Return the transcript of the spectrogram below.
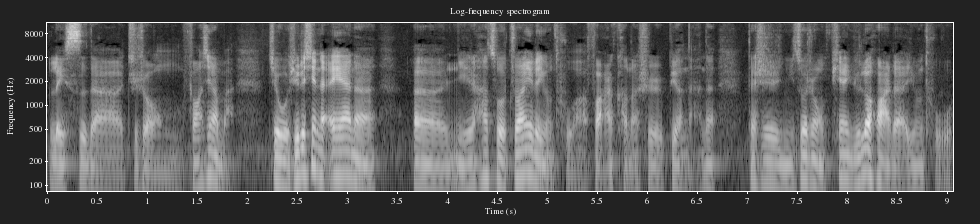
类似的这种方向吧。就我觉得现在 AI 呢，呃，你让它做专业的用途啊，反而可能是比较难的。但是你做这种偏娱乐化的用途，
